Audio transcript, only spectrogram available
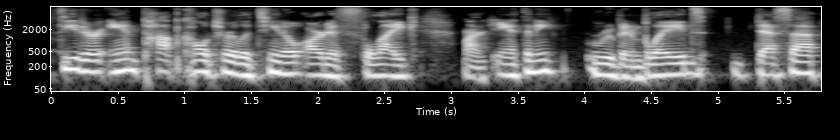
theater and pop culture Latino artists like Marc Anthony, Ruben Blades, Dessa,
